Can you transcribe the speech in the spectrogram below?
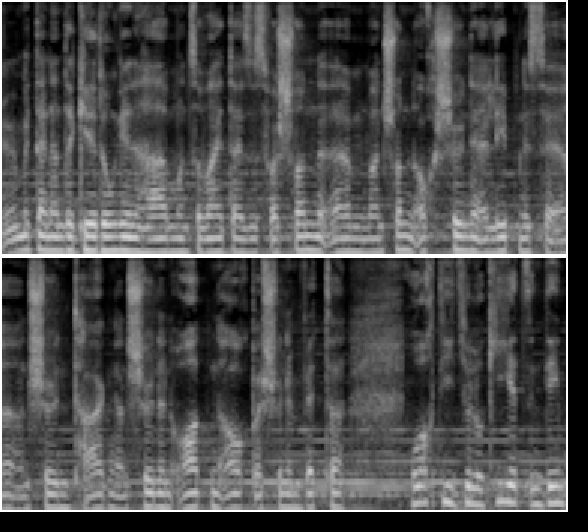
äh, miteinander gerungen haben und so weiter. Also es war schon, ähm, waren schon auch schöne Erlebnisse ja, an schönen Tagen, an schönen Orten auch, bei schönem Wetter wo auch die Ideologie jetzt in dem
